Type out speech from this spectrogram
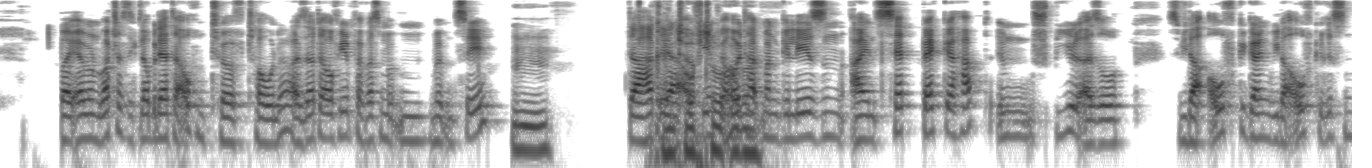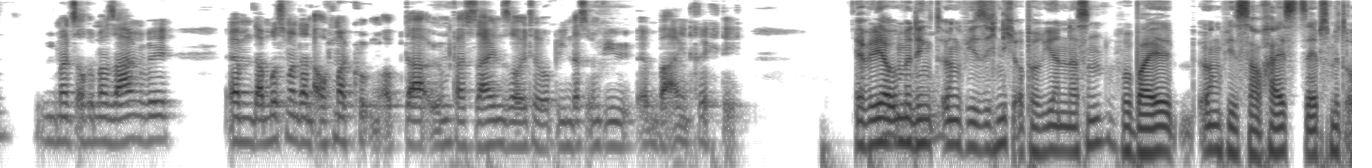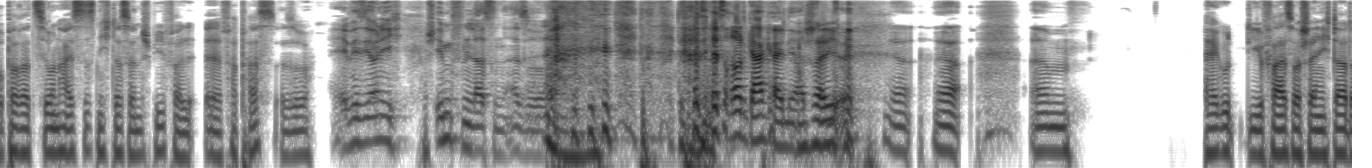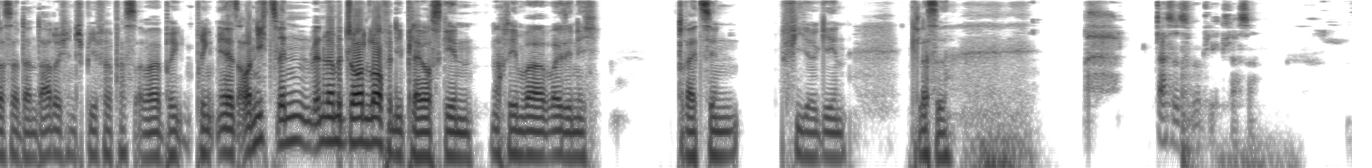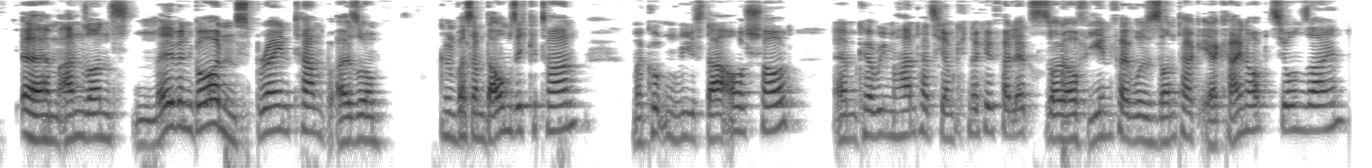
Bei Aaron Rodgers, ich glaube, der hatte auch ein Turf-Toe, ne? Also er hatte auf jeden Fall was mit dem, mit dem C. Mhm. Da hat Kein er auf jeden Fall, heute hat man gelesen, ein Setback gehabt im Spiel, also ist wieder aufgegangen, wieder aufgerissen, wie man es auch immer sagen will. Ähm, da muss man dann auch mal gucken, ob da irgendwas sein sollte, ob ihn das irgendwie ähm, beeinträchtigt. Er will ja unbedingt irgendwie sich nicht operieren lassen, wobei irgendwie es auch heißt, selbst mit Operation heißt es nicht, dass er ein Spiel ver äh, verpasst. Also Er will sich auch nicht impfen lassen, also. der, der traut gar keinen Ärzten. wahrscheinlich, ja, ja. Ähm, ja gut, die Gefahr ist wahrscheinlich da, dass er dann dadurch ein Spiel verpasst, aber bringt, bringt mir jetzt auch nichts, wenn, wenn wir mit Jordan Love in die Playoffs gehen, nachdem wir, weiß ich nicht, 13-4 gehen. Klasse. Das ist wirklich klasse. Ähm, ansonsten, Melvin Gordon, Sprain Thumb, also irgendwas am Daumen sich getan. Mal gucken, wie es da ausschaut. Ähm, Kareem Hunt hat sich am Knöchel verletzt, soll auf jeden Fall wohl Sonntag eher keine Option sein.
